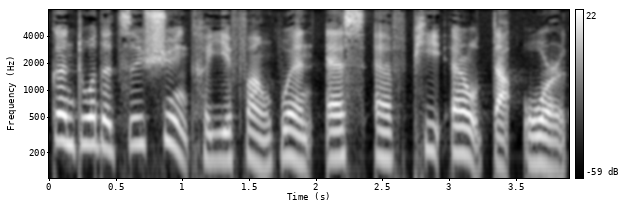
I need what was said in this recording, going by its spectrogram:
更多的资讯可以访问 sfpl.org。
